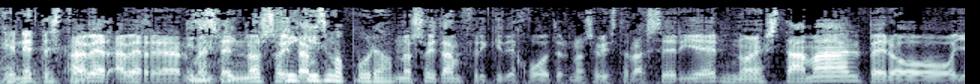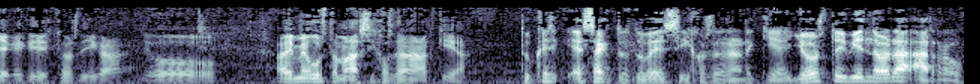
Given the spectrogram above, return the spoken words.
que Ned está... A ver, a ver, realmente es no soy tan friquismo puro. no soy tan friki de Juego de Tronos. He visto la serie, no está mal, pero oye, ¿qué queréis que os diga? Yo a mí me gusta más Hijos de la Anarquía. Tú que, exacto, tú ves Hijos de la Anarquía. Yo estoy viendo ahora Arrow.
